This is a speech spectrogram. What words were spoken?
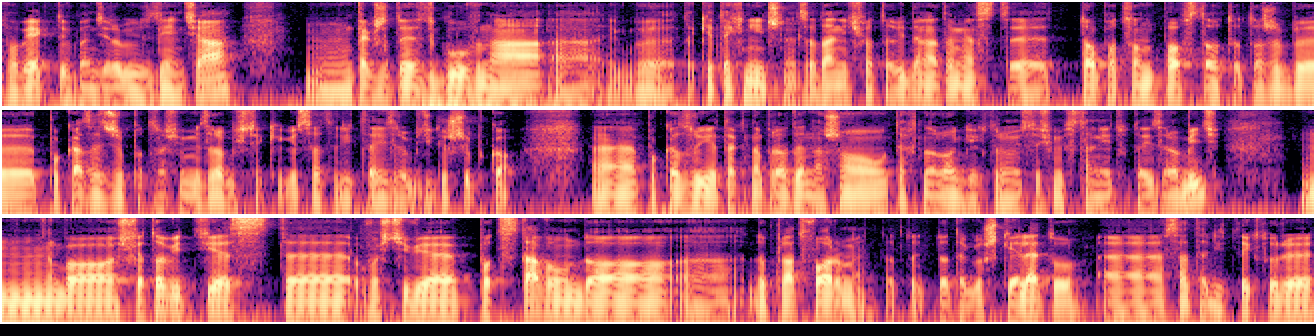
w obiektyw, będzie robił zdjęcia. Mm, także to jest główna, e, jakby takie techniczne zadanie światowida, natomiast e, to, po co on powstał, to to, żeby pokazać, że potrafimy zrobić takiego satelita i zrobić go szybko. Pokazuje tak naprawdę naszą technologię, którą jesteśmy w stanie tutaj zrobić. Mm, bo światowid jest e, właściwie podstawą do, e, do platformy, do, do, tego szkieletu e, satelity, który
